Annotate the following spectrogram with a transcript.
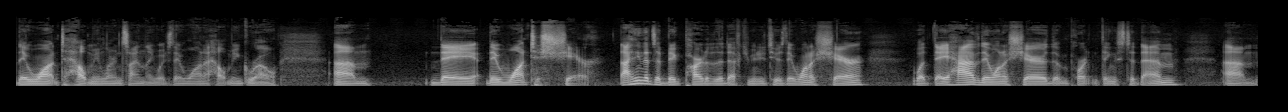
They want to help me learn sign language. They want to help me grow. Um, they they want to share. I think that's a big part of the deaf community too. Is they want to share what they have. They want to share the important things to them. Um,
